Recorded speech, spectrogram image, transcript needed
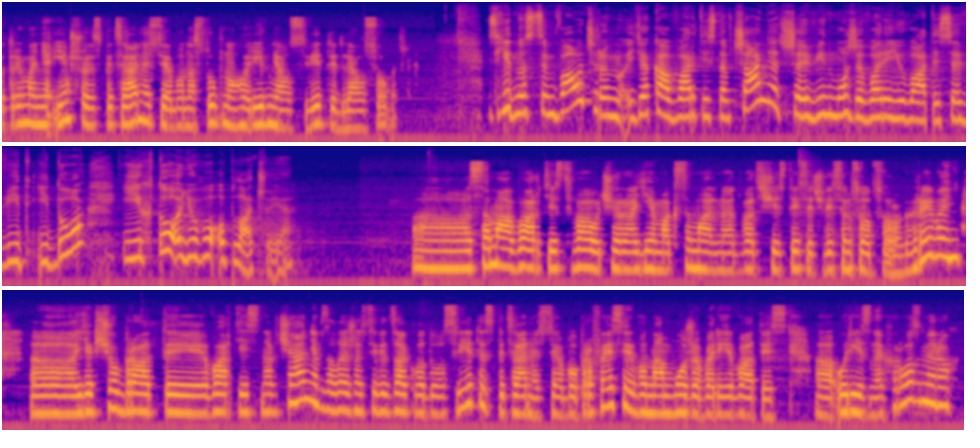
отримання іншої спеціальності або наступного рівня освіти для особи. Згідно з цим ваучером, яка вартість навчання, чи він може варіюватися від і до, і хто його оплачує? Сама вартість ваучера є максимальною 26 тисяч 840 гривень. Е, Якщо брати вартість навчання, в залежності від закладу освіти, спеціальності або професії, вона може варіюватись е, у різних розмірах.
